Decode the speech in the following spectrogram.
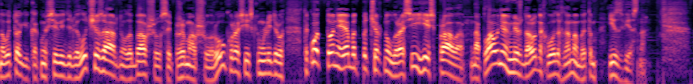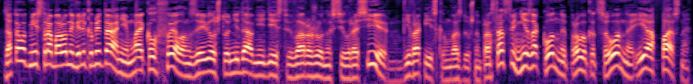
но в итоге, как мы все видели, лучезарно улыбавшегося и пожимавшего руку российскому лидеру. Так вот, Тони Эббот подчеркнул, России есть право на плавание в международных водах, нам об этом известно. Зато вот министр обороны Великобритании Майкл Феллон заявил, что недавние действия вооруженных сил России в европейском воздушном пространстве незаконны, провокационны и опасны.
